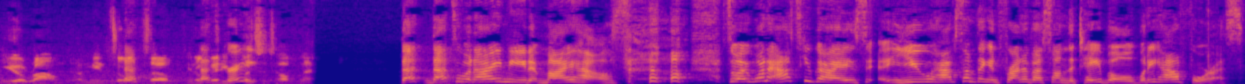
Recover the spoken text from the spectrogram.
year round. I mean, so that's, it's a you know very great. versatile plant. That, that's what I need at my house. so I want to ask you guys, you have something in front of us on the table. What do you have for us?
